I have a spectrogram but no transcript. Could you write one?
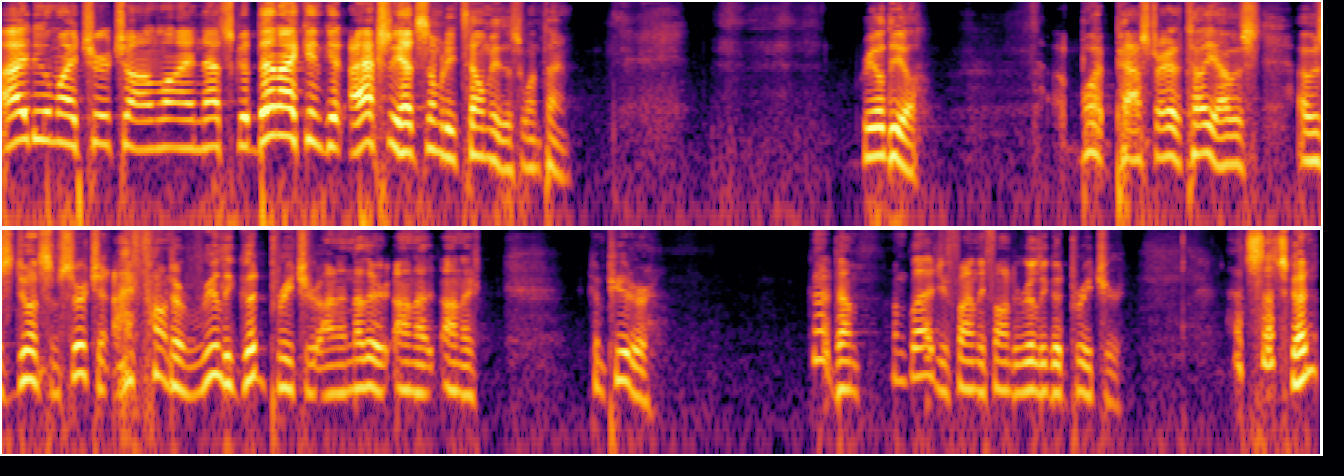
I do my church online. That's good. Then i can get i actually had somebody tell me this one time. Real deal. Boy pastor i got to tell you i was i was doing some searching. I found a really good preacher on another on a on a computer. Good i'm I'm glad you finally found a really good preacher. That's that's good.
